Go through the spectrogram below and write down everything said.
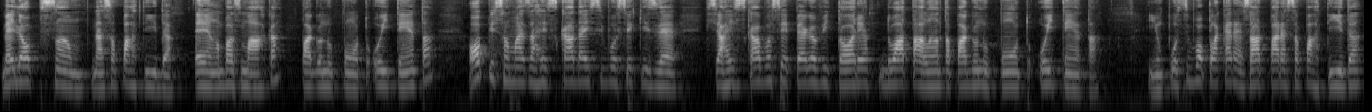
Melhor opção nessa partida é ambas marcas, pagando ponto 80. Opção mais arriscada aí se você quiser se arriscar você pega a vitória do Atalanta pagando ponto 80. E um possível placar exato para essa partida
